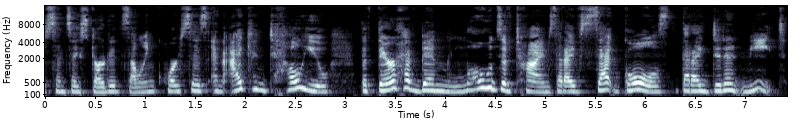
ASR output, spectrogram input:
since I started selling courses, and I can tell you that there have been loads of times that I've set goals that I didn't meet.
